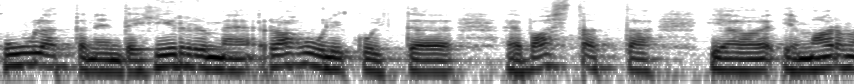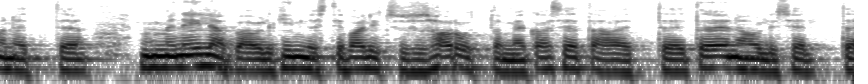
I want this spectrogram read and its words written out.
kuulata nende hirme, rahulikult vastata ja, ja ma arvan, et me neljapäeval kindlasti valitsuses arutame ka seda, et tõenäoliselt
